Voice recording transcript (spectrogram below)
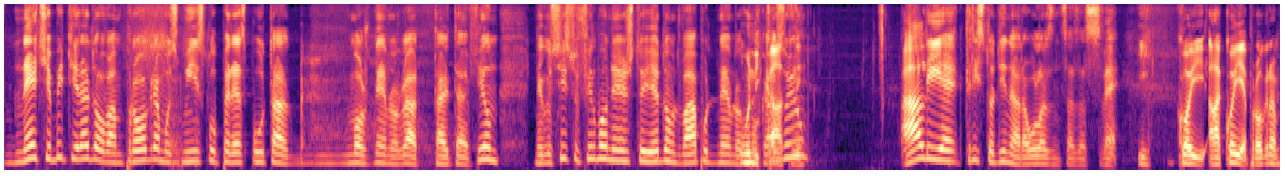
neće biti redovan program u smislu 50 puta možda dnevno gledati taj, taj film, nego svi su filmovi nešto jednom, dva put dnevno Unikatni. pokazuju. Ali je 300 dinara ulaznica za sve. I koji, a koji je program?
